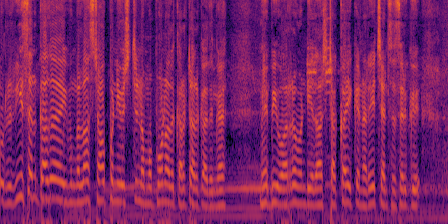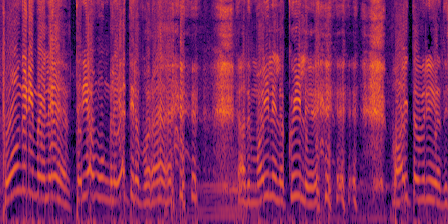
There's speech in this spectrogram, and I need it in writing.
ஒரு ரீசனுக்காக இவங்கெல்லாம் ஸ்டாப் பண்ணி வச்சுட்டு நம்ம போனால் அது கரெக்டாக இருக்காதுங்க. மேபி வர்ற வண்டி ஏதாவது ஸ்டக் ஆகிக்க நிறைய சான்சஸ் இருக்குது போங்கடி மயிலு தெரியாமல் உங்களை ஏற்றிட போகிறேன் அது மயில் இல்லை குயில். வாய் தவறி அது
